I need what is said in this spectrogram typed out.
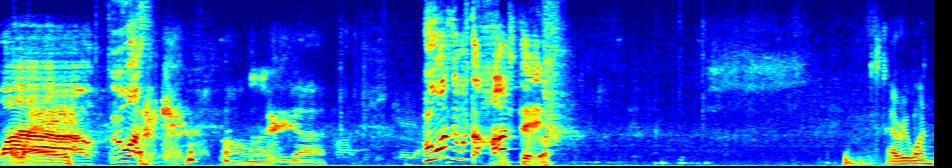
Wow. Who was Oh my god. Hostage is chaos. who was it with the hostage? Everyone?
